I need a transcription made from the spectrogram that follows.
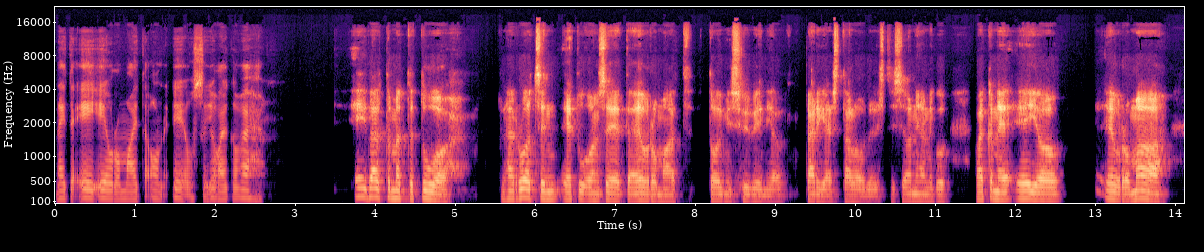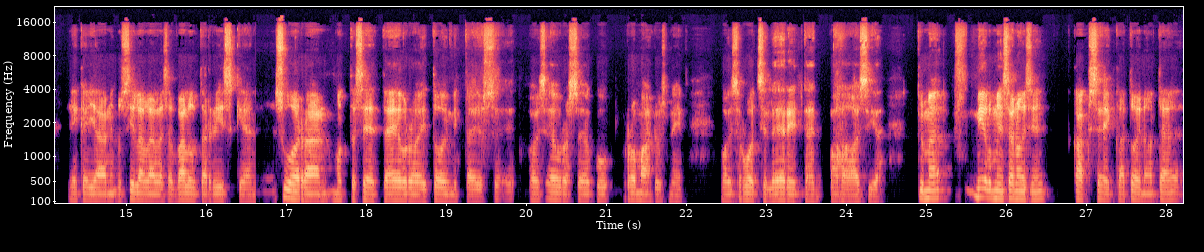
näitä ei-euromaita on EUssa jo aika vähän? Ei välttämättä tuo. Kyllähän Ruotsin etu on se, että euromaat toimisi hyvin ja pärjäisi taloudellisesti. Se on ihan niin kuin, vaikka ne ei ole euromaa, eikä jää niin kuin sillä lailla se valuutan riskejä suoraan, mutta se, että euro ei toimi tai jos olisi eurossa joku romahdus, niin olisi Ruotsille erittäin paha asia. Kyllä mä mieluummin sanoisin kaksi seikkaa. Toinen on tämä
